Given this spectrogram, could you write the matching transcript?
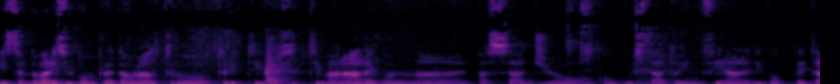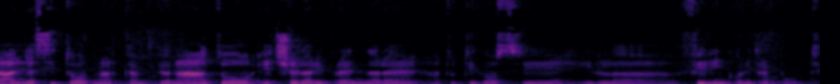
Mister, domani si completa un altro trittico settimanale con eh, il passaggio conquistato in finale di Coppa Italia, si torna al campionato e c'è da riprendere a tutti i costi il feeling con i tre punti.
